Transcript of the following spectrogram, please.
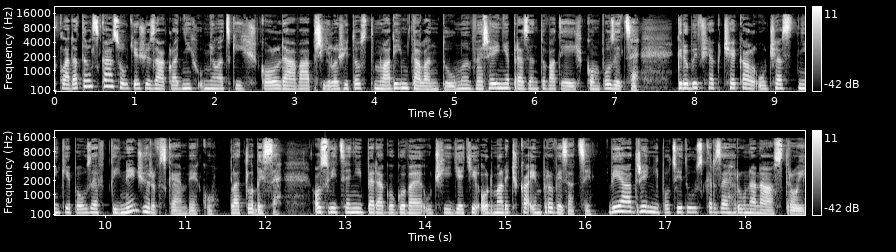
Skladatelská soutěž základních uměleckých škol dává příležitost mladým talentům veřejně prezentovat jejich kompozice. Kdo by však čekal účastníky pouze v teenagerovském věku, pletl by se. Osvícení pedagogové učí děti od malička improvizaci, vyjádření pocitů skrze hru na nástroj,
